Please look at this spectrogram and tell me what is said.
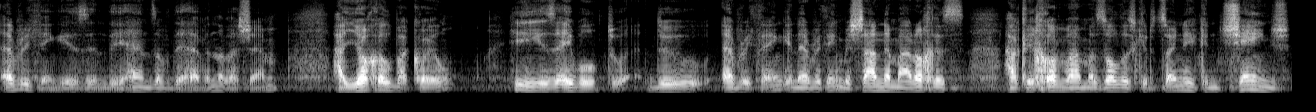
Everything is in the hands of the heaven of Hashem. Hayochel bakoil he is able to do everything and everything. He can change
